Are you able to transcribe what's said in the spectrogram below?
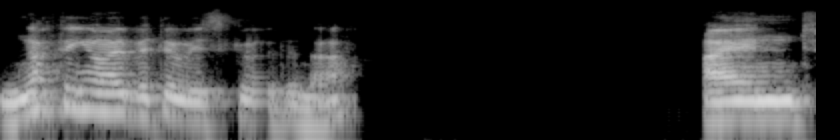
nothing I ever do is good enough. And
